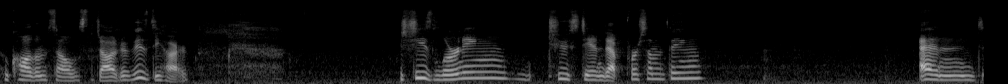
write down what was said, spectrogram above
who call themselves the Daughter of Izdihar. She's learning to stand up for something and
